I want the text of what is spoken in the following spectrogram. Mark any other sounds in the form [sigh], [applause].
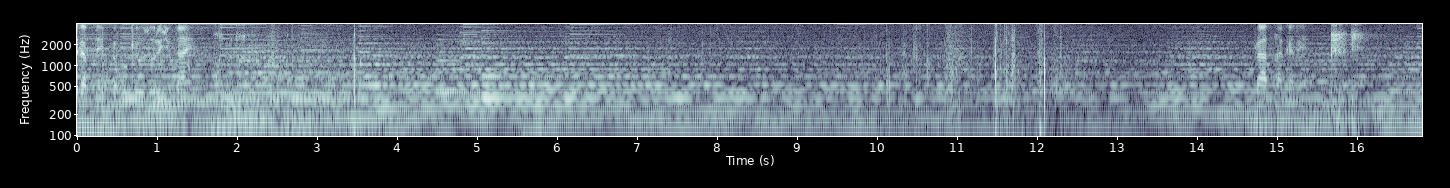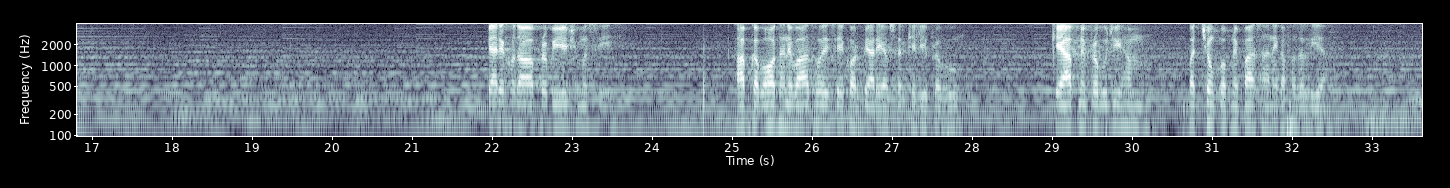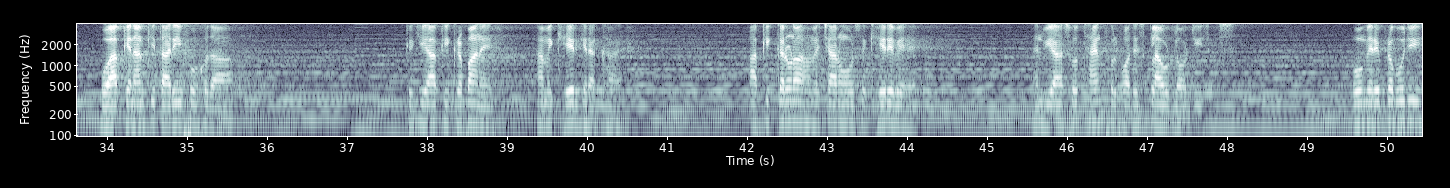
सिर अपने प्रभु की हजूरी झुकाएँ प्रार्थना करें। प्यारे खुदा, प्रभु यीशु मसीह, आपका बहुत धन्यवाद हो इस एक और प्यारे अवसर के लिए, प्रभु। कि आपने प्रभु जी हम बच्चों को अपने पास आने का फजल दिया। वो आपके नाम की तारीफ़ हो खुदा। क्योंकि आपकी कृपा ने हमें घेर के रखा है। आपकी करुणा हमें चारों ओर से घेरे हुए है। And we are so thankful for this cloud Lord Jesus वो मेरे प्रभु जी,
